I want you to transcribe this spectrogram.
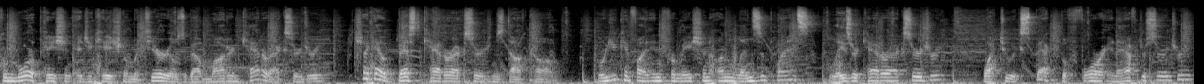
For more patient educational materials about modern cataract surgery, check out bestcataractsurgeons.com, where you can find information on lens implants, laser cataract surgery, what to expect before and after surgery,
